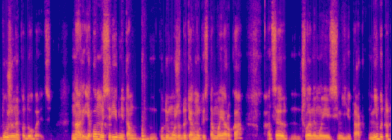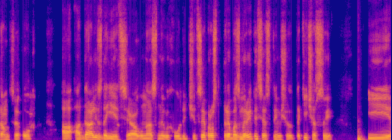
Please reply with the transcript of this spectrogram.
дуже не подобається. На якомусь рівні, там куди може дотягнутися там моя рука, а це члени моєї сім'ї, так нібито там це ок. А, а далі, здається, у нас не виходить. Чи це просто треба змиритися з тим, що такі часи, і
